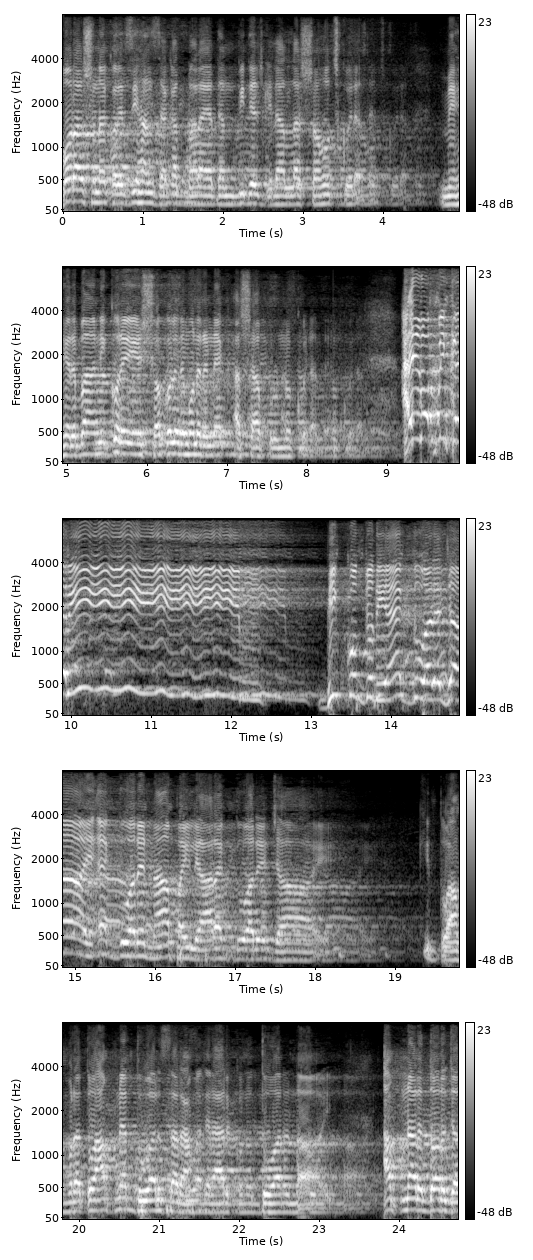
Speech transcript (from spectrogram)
পড়াশোনা করে, জিহান, জাকাত বাড়ায় দেন, বিদেশ গেলে আল্লাহ সহজ করে দেন। মেহরবানি করে সকলের মনের নেক আশা পূর্ণ করে দেন। ভিক্ষুক যদি এক দুয়ারে যায়, এক দুয়ারে না পাইলে আর এক দুয়ারে যায়। কিন্তু আমরা তো আপনার দুয়ার ছাড়া আমাদের আর কোনো দুয়ার নয় আপনার দরজা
